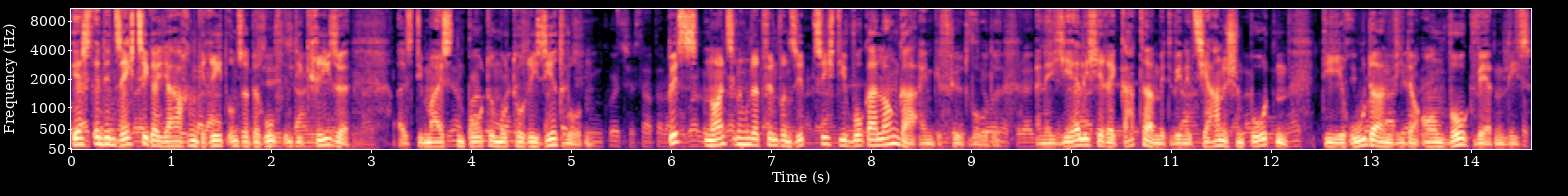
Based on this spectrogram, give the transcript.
Erst in den 60er Jahren geriet unser Beruf in die Krise, als die meisten Boote motorisiert wurden. Bis 1975 die Vogalonga eingeführt wurde, eine jährliche Regatta mit venezianischen Booten, die Rudern wieder en vogue werden ließ.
